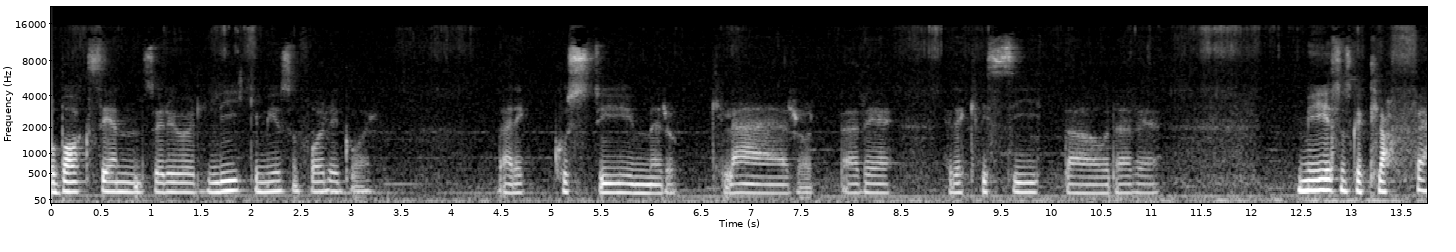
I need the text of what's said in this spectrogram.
Og bak scenen så er det jo like mye som foregår. Der er kostymer og klær, og der er rekvisitter, og der er mye som skal klaffe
